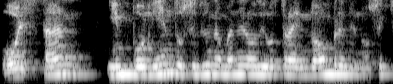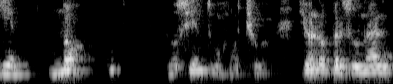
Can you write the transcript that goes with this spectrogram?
o están imponiéndose de una manera o de otra en nombre de no sé quién. No, lo siento mucho. Yo en lo personal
